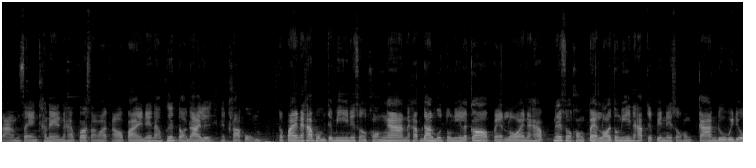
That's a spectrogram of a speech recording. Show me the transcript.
3 0 0แสนคะแนนนะครับก็สามารถเอาไปแนะนำเพื่อนต่อได้เลยนะครับผม ต่อไปนะครับผมจะมีในส่วนของงานนะครับด้านบนตรงนี้แล้วก็ 800 นะครับ ในส่วนของ 800 ตรงนี้นะครับจะเป็นในส่วนของการดูวิดีโอ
